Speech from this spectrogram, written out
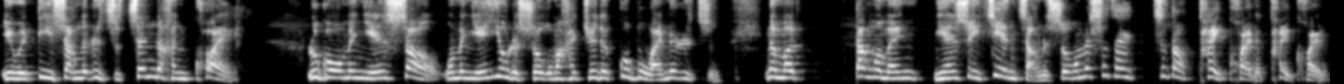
因为地上的日子真的很快。如果我们年少、我们年幼的时候，我们还觉得过不完的日子，那么当我们年岁渐长的时候，我们实在知道太快了，太快了。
